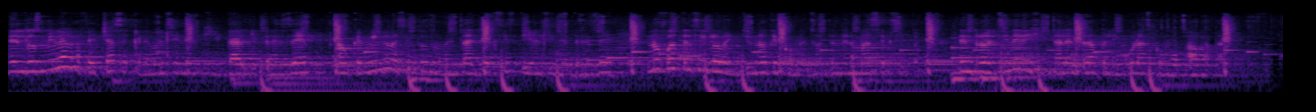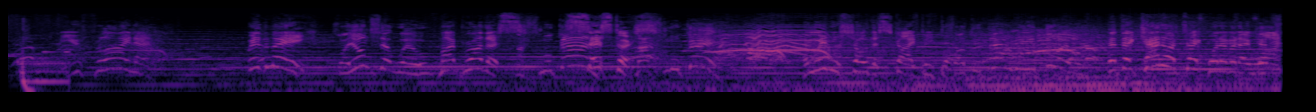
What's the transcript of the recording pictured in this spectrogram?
Del 2000 a la fecha se creó el cine digital y 3D, aunque en 1990 ya existía el cine 3D, no fue hasta el siglo XXI que comenzó a tener más éxito. Dentro del cine digital entran películas como Avatar. With me, at will, my brothers, sisters, and we will show the sky people that they cannot take whatever they want,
